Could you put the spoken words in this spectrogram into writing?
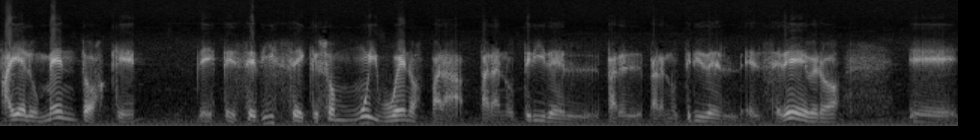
hay alimentos que este, se dice que son muy buenos para, para nutrir el para, el, para nutrir el, cerebro eh,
